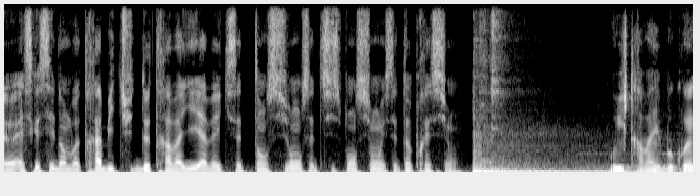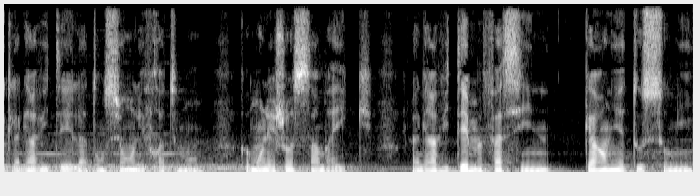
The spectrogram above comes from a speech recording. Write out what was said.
Euh, est-ce que c'est dans votre habitude de travailler avec cette tension, cette suspension et cette oppression Oui, je travaille beaucoup avec la gravité, la tension, les frottements, comment les choses s'imbriquent. La gravité me fascine, car on y est tous soumis,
